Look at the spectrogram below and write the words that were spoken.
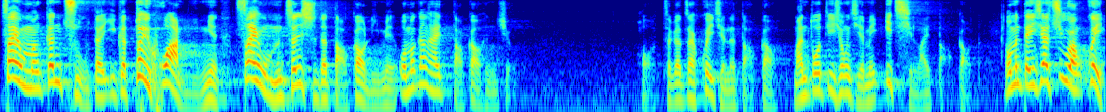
在我们跟主的一个对话里面，在我们真实的祷告里面，我们刚才祷告很久。哦，这个在会前的祷告，蛮多弟兄姐妹一起来祷告的。我们等一下聚完会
